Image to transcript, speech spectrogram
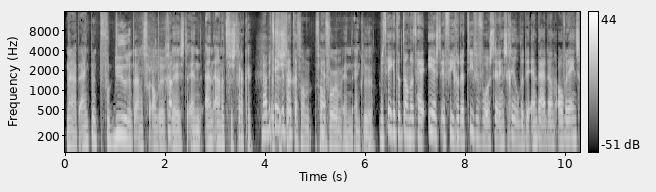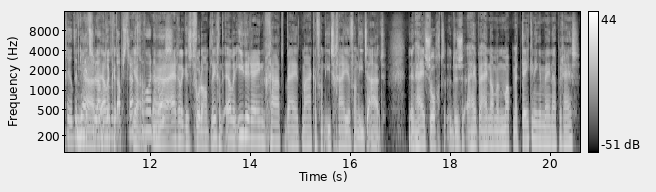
naar het eindpunt... voortdurend aan het veranderen geweest en, en aan het verstrakken. Maar het betekent verstrakken dat- van, van ja. vorm en, en kleur. Betekent dat dan dat hij eerst een figuratieve voorstelling schilderde... en daar dan overheen schilderde, net zolang tot elke- het abstract ja, geworden nou ja, was? eigenlijk is het voor de hand liggend. Elle- Iedereen gaat bij het maken van iets, ga je van iets uit. En hij zocht, dus hij, hij nam een map met tekeningen mee naar Parijs.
